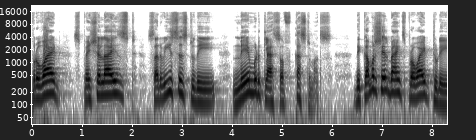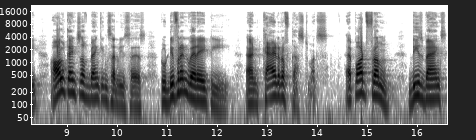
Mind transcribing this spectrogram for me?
provide specialized services to the named class of customers. The commercial banks provide today all kinds of banking services to different variety and cadre of customers. Apart from these banks,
